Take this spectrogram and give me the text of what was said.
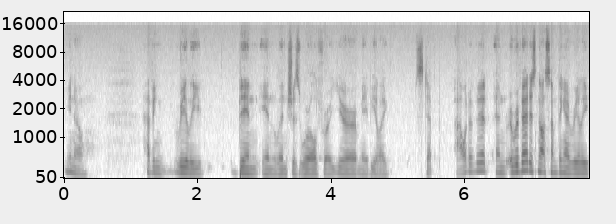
you know, having really been in Lynch's world for a year, maybe like step out of it. And Rivette is not something I really,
